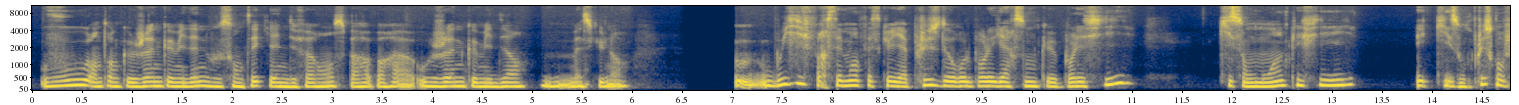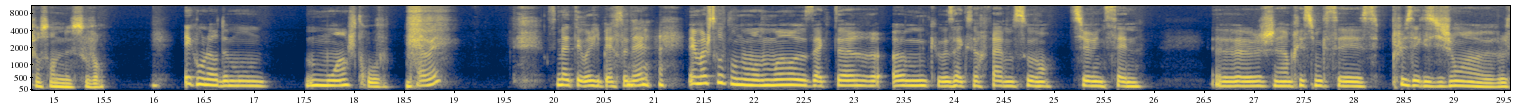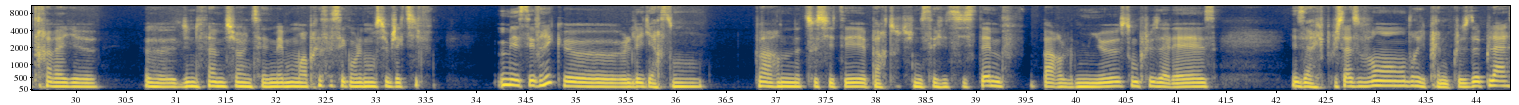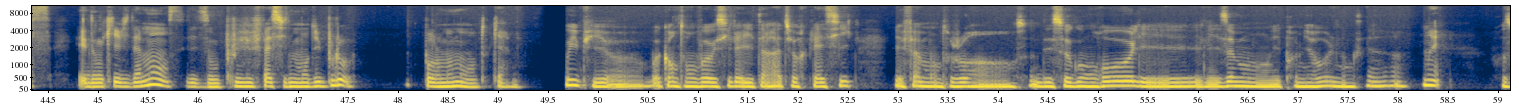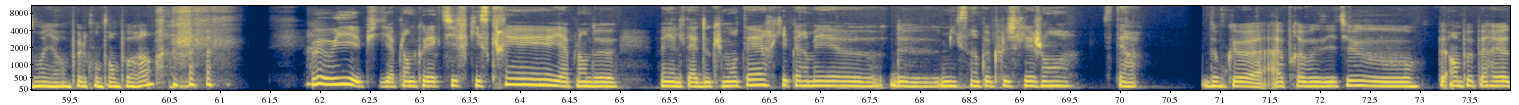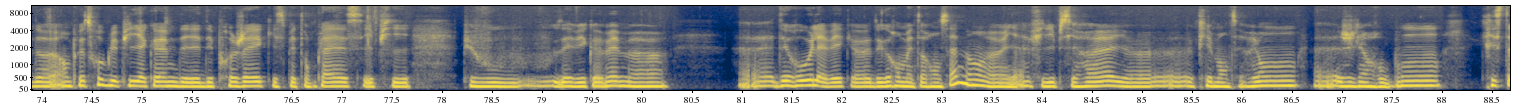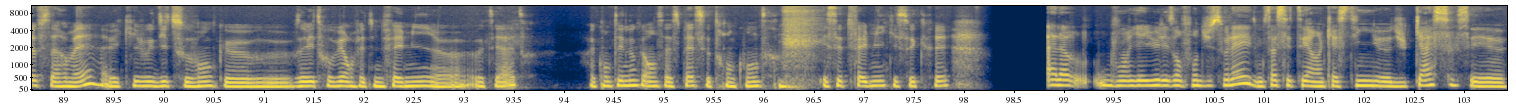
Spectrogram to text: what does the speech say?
vous, en tant que jeune comédienne, vous sentez qu'il y a une différence par rapport à, aux jeunes comédiens masculins? Oui, forcément, parce qu'il y a plus de rôles pour les garçons que pour les filles, qui sont moins que les filles, et qui ont plus confiance en eux souvent. Et qu'on leur demande moins, je trouve. Ah oui C'est ma théorie personnelle. Mais moi, je trouve qu'on demande moins aux acteurs hommes qu'aux acteurs femmes, souvent, sur une scène. Euh, j'ai l'impression que c'est plus exigeant euh, le travail euh, d'une femme sur une scène. Mais bon, après, ça, c'est complètement subjectif. Mais c'est vrai que les garçons, par notre société, par toute une série de systèmes, parlent mieux, sont plus à l'aise, ils arrivent plus à se vendre, ils prennent plus de place. Et donc, évidemment, ils ont plus facilement du boulot, pour le moment en tout cas. Oui, puis quand on voit aussi la littérature classique, les femmes ont toujours un, des seconds rôles et les hommes ont les premiers rôles. Donc ouais. heureusement, il y a un peu le contemporain. oui, oui. Et puis il y a plein de collectifs qui se créent. Il y a plein de. Il y a le théâtre documentaire qui permet euh, de mixer un peu plus les genres, etc. Donc euh, après vos études, un peu période un peu trouble, et puis il y a quand même des, des, projets qui se mettent en place, et puis, puis vous, vous avez quand même euh, euh, des rôles avec euh, de grands metteurs en scène. Hein. Il y a Philippe Sirail, euh, Clément Thérion, Julien Roubon, Christophe Sermet, avec qui vous dites souvent que vous avez trouvé en fait une famille au théâtre. Racontez-nous comment ça se passe cette rencontre et cette famille qui se crée. Alors, bon, il y a eu Les Enfants du Soleil, donc ça c'était un casting du CAS, c'est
